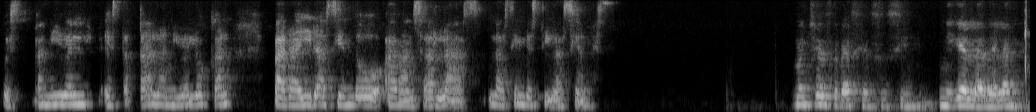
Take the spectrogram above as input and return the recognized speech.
pues a nivel estatal, a nivel local, para ir haciendo avanzar las, las investigaciones. Muchas gracias, Susi. Miguel, adelante.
